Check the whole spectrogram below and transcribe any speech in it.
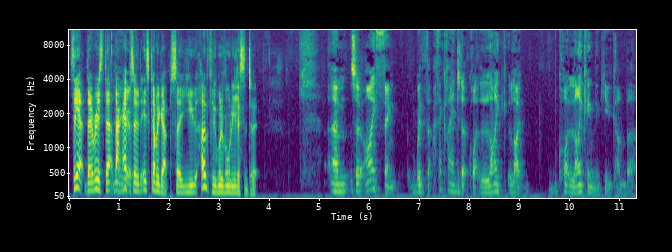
So yeah, there is that. That go. episode is coming up. So you hopefully would have already listened to it. Um, so I think with I think I ended up quite like like quite liking the cucumber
